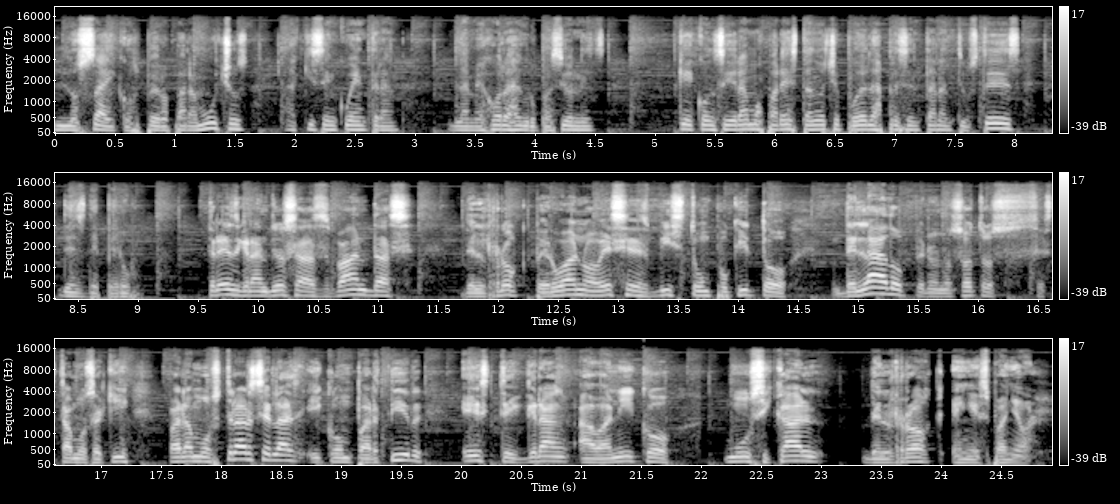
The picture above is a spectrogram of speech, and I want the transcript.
los Psychos, pero para muchos aquí se encuentran las mejores agrupaciones que consideramos para esta noche poderlas presentar ante ustedes desde Perú. Tres grandiosas bandas del rock peruano, a veces visto un poquito de lado, pero nosotros estamos aquí para mostrárselas y compartir este gran abanico musical del rock en español.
